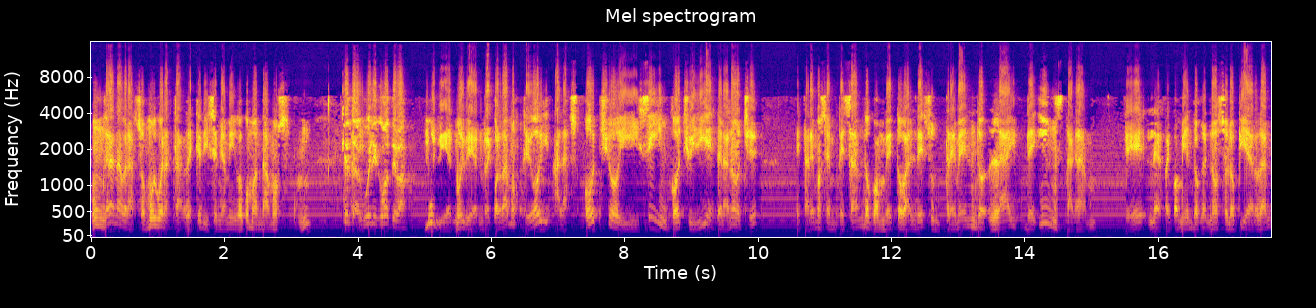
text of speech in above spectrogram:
un gran abrazo, muy buenas tardes. ¿Qué dice mi amigo? ¿Cómo andamos? ¿Qué tal, Willy? ¿Cómo te va? Muy bien, muy bien. Recordamos que hoy a las 8 y 5, 8 y 10 de la noche estaremos empezando con Beto Valdés un tremendo live de Instagram que les recomiendo que no se lo pierdan.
